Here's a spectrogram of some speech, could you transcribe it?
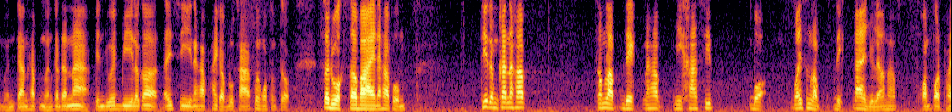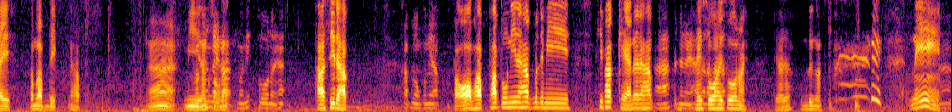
เหมือนกันครับเหมือนกันด้านหน้าเป็น USB แล้วก็ไ C นะครับให้กับลูกค้าเพื่อความสะดวกสะดวกสบายนะครับผมที่สำคัญนะครับสำหรับเด็กนะครับ มีคาร์ซีทเบาะ ไว้สำหรับเด็กได้อยู่แล้วนะครับ ความปลอดภัยสำหรับเด็กนะครับอ่ามีทั้งสองครันะบวันนี้โชว์หน่อยฮะคาร์ซีทนะครับครับลงตรงนี้ครับอ๋อพับพับตรงนี้นะครับ มันจะมีที่พักแขนด้วยนะครับอ่าเป็นยังไงฮะไฮโซไฮโซหน่อยเดี๋ยวเดี๋ยวผมดึงก่อน นี่อ่า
